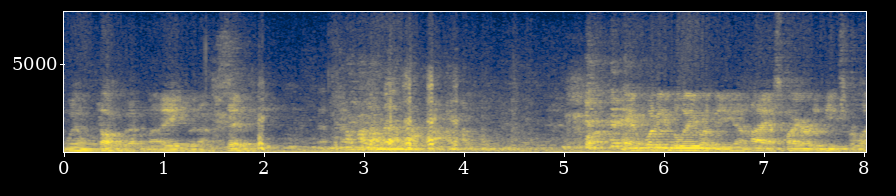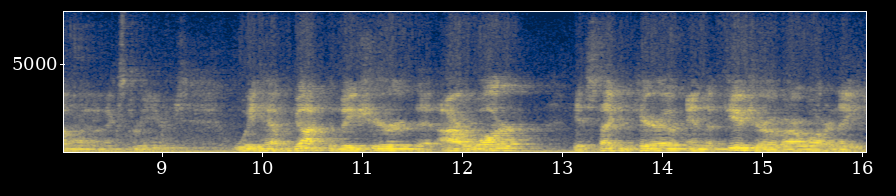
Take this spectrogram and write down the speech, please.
We don't talk about my age, but I'm seventy. And what do you believe are the uh, highest priority needs for Levelland in the next three years? We have got to be sure that our water is taken care of and the future of our water needs.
